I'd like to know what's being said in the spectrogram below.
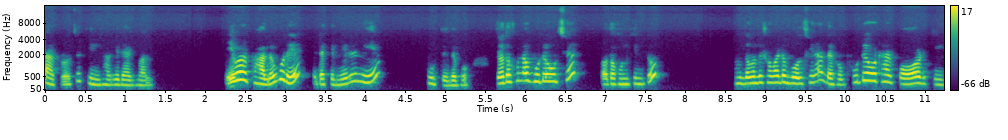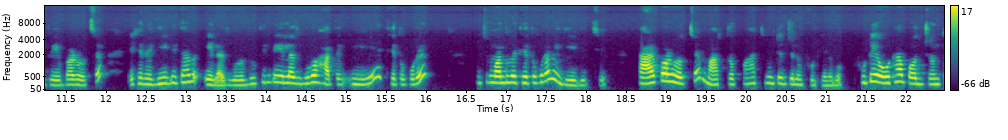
তারপর হচ্ছে তিন ভাগের এক ভাগ এবার ভালো করে এটাকে নেড়ে নিয়ে ফুটতে দেবো। যতক্ষণ না ফুটে উঠছে, ততক্ষণ কিন্তু আমি তোমাদের সময়টা বলছি না। দেখো, ফুটে ওঠার পর কিন্তু এবার হচ্ছে এখানে দিয়ে দিতে হবে এলাচ গুঁড়ো। দু তিনটে এলাচ গুঁড়ো হাতে নিয়ে থেতো করে, কিছুর মাধ্যমে থেতো করে আমি দিয়ে দিচ্ছি। তারপর হচ্ছে মাত্র পাঁচ মিনিটের জন্য ফুটিয়ে নেব। ফুটে ওঠা পর্যন্ত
